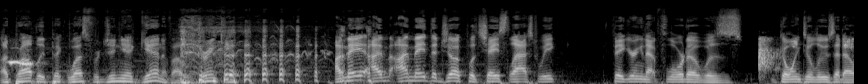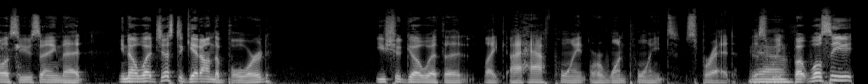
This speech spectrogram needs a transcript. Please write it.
I'd probably pick West Virginia again if I was drinking. I made I, I made the joke with Chase last week, figuring that Florida was going to lose at LSU, saying that you know what, just to get on the board, you should go with a like a half point or one point spread this Yeah. week. But we'll see.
